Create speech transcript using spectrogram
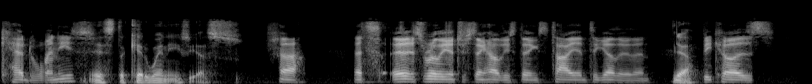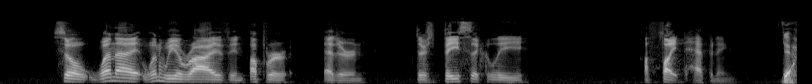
Kaedwenis? It's the Kidwinnies, yes. Huh. That's it's really interesting how these things tie in together then. Yeah. Because so when I when we arrive in Upper Aedirn, there's basically a fight happening. Yeah.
